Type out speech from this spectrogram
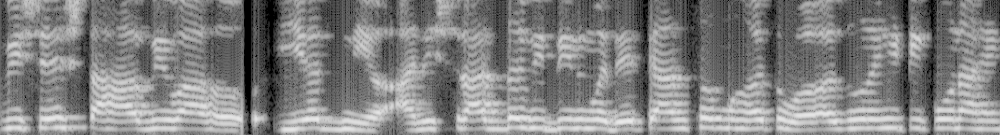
विशेषतः विवाह यज्ञ आणि श्राद्ध विधींमध्ये त्यांचं महत्त्व अजूनही टिकून आहे.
